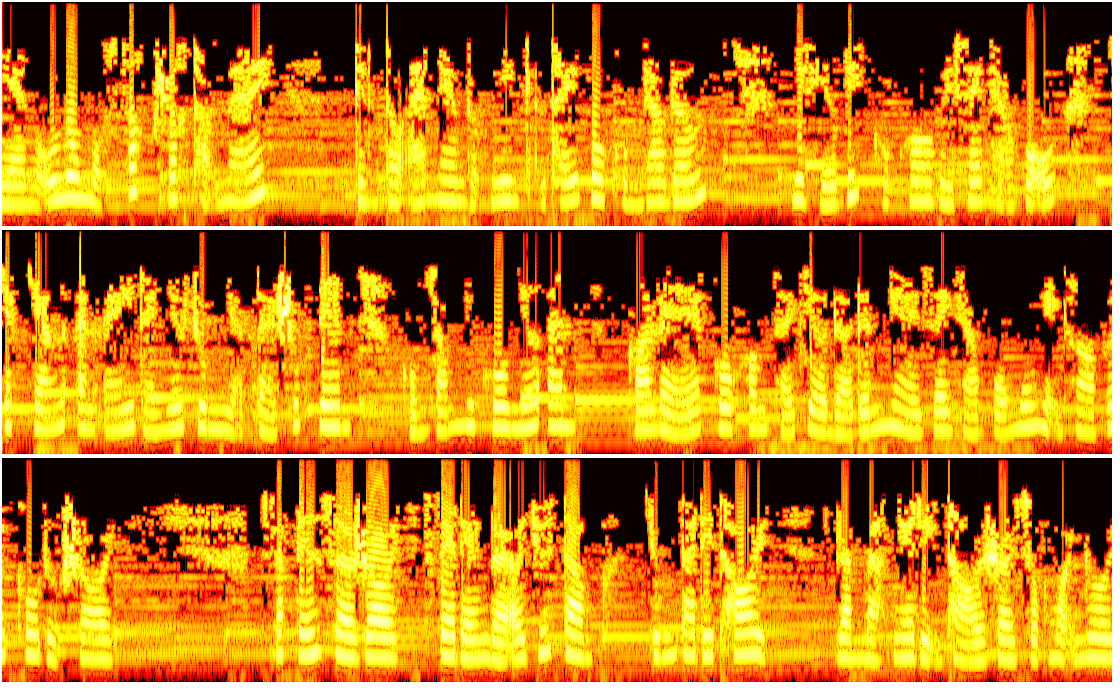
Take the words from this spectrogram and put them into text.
nhà ngủ luôn một giấc rất thoải mái. Tim Tô Á Nam đột nhiên cảm thấy vô cùng đau đớn. Như hiểu biết của cô về sen Hạo Vũ, chắc chắn anh ấy đã nhớ chung nhã tệ suốt đêm, cũng giống như cô nhớ anh. Có lẽ cô không thể chờ đợi đến ngày Giang Hạo Vũ muốn hẹn hò với cô được rồi. Sắp đến giờ rồi, xe đang đợi ở dưới tầng, chúng ta đi thôi. Lâm mặt nghe điện thoại rồi sụp mọi người,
